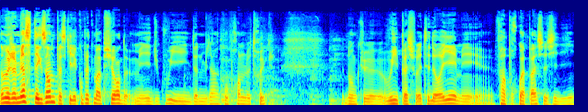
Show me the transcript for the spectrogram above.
Non, mais j'aime bien cet exemple parce qu'il est complètement absurde, mais du coup, il donne bien à comprendre le truc. Donc, euh, oui, pas sur les d'oreiller, mais euh, enfin, pourquoi pas, ceci dit.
